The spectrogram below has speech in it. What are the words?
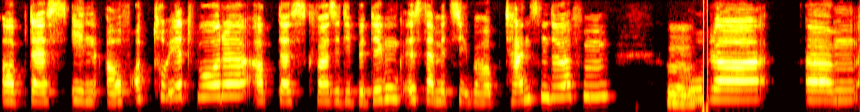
ob das ihnen aufobtruiert wurde, ob das quasi die Bedingung ist, damit sie überhaupt tanzen dürfen. Hm. Oder ähm,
